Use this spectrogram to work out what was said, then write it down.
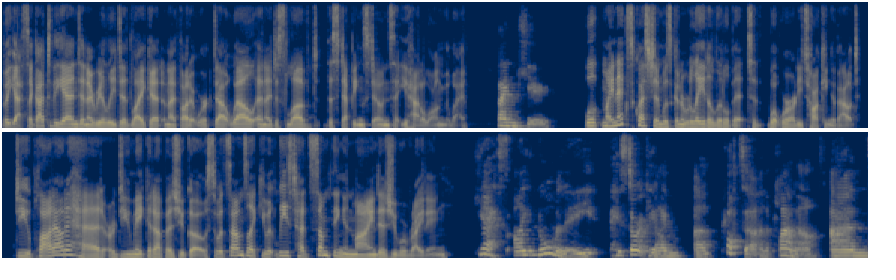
But yes, I got to the end and I really did like it and I thought it worked out well. And I just loved the stepping stones that you had along the way. Thank you. Well, my next question was going to relate a little bit to what we're already talking about. Do you plot out ahead or do you make it up as you go? So it sounds like you at least had something in mind as you were writing. Yes, I normally, historically, I'm a plotter and a planner. And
